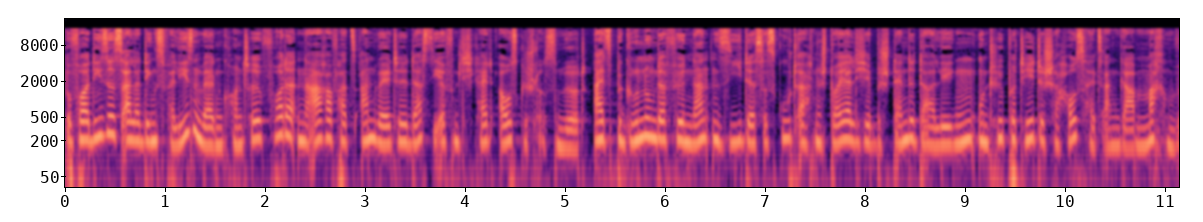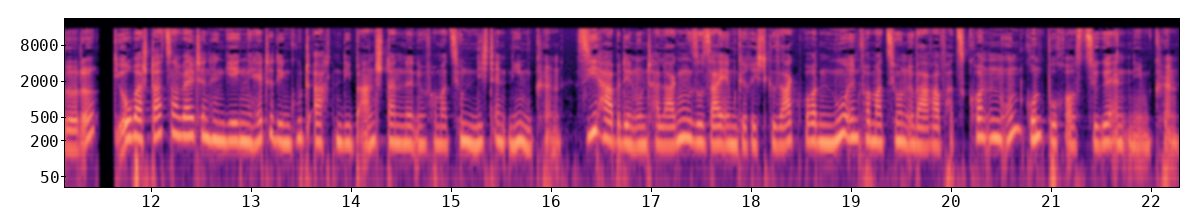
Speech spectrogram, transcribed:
Bevor dieses allerdings verlesen werden konnte, forderten Arafats Anwälte, dass die Öffentlichkeit ausgeschlossen wird. Als Begründung dafür nannten sie, dass das Gutachten steuerliche Bestände darlegen und hypothetische Haushaltsangaben machen würde. Die Oberstaatsanwältin hingegen hätte dem Gutachten die beanstandenden Informationen nicht entnehmen können. Sie habe den Unterlagen, so sei im Gericht gesagt worden, nur Informationen über Arafats Konten und Grundbuchauszüge entnehmen können.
